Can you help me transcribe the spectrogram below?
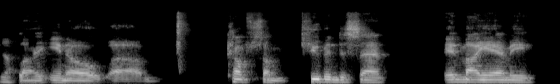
Yeah. Like you know, um, come from some Cuban descent in Miami.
